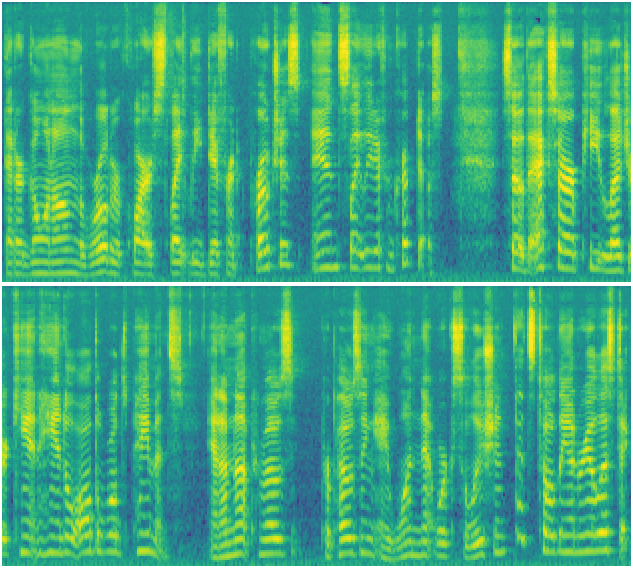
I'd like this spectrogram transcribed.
that are going on in the world require slightly different approaches and slightly different cryptos. So the XRP ledger can't handle all the world's payments. And I'm not proposing proposing a one network solution, that's totally unrealistic.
